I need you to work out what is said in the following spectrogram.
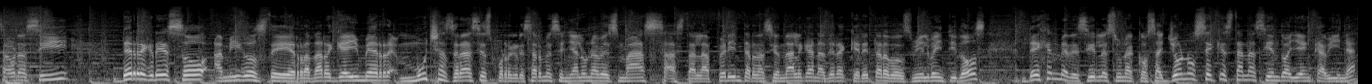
Estamos ahora sí de regreso, amigos de Radar Gamer, muchas gracias por regresarme señal una vez más hasta la Feria Internacional Ganadera Querétaro 2022. Déjenme decirles una cosa, yo no sé qué están haciendo allá en cabina,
